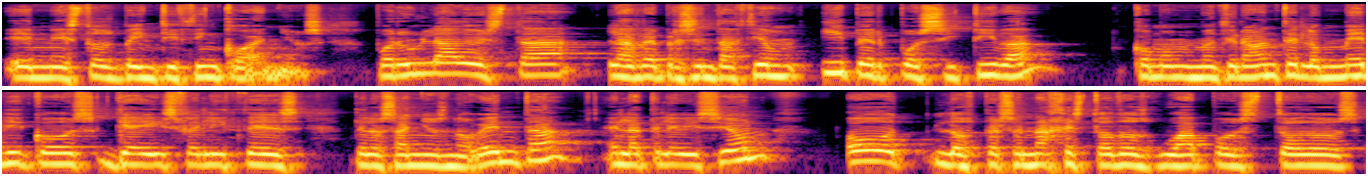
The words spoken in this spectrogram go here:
en estos 25 años. Por un lado está la representación hiperpositiva, como mencionaba antes, los médicos gays felices de los años 90 en la televisión, o los personajes todos guapos, todos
